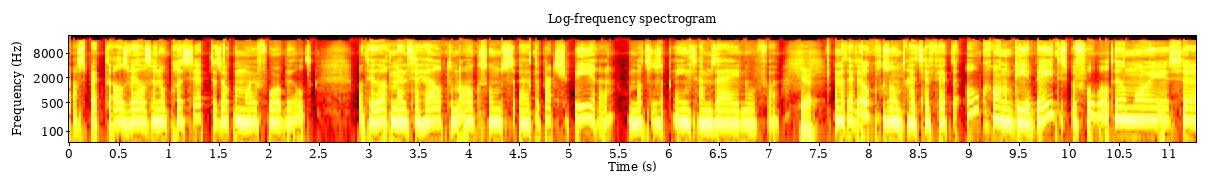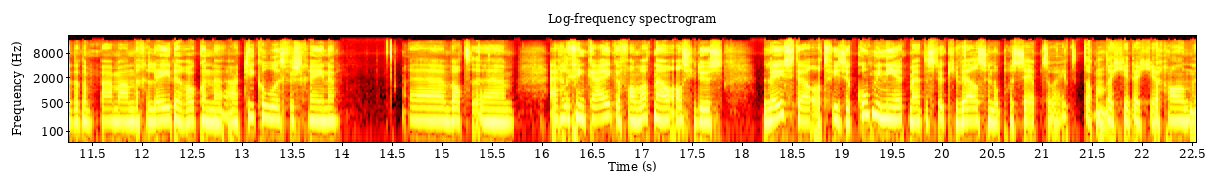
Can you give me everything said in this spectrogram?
aspecten als welzijn op recept is ook een mooi voorbeeld. Wat heel erg mensen helpt om ook soms uh, te participeren, omdat ze eenzaam zijn. Of. En dat heeft ook gezondheidseffecten, ook gewoon op diabetes bijvoorbeeld. Heel mooi is dat een paar maanden geleden er ook een artikel is verschenen uh, wat uh, eigenlijk ging kijken van wat nou als je dus leefstijladviezen combineert met een stukje welzijn op recept, zo heet het dan. Dat je, dat je gewoon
